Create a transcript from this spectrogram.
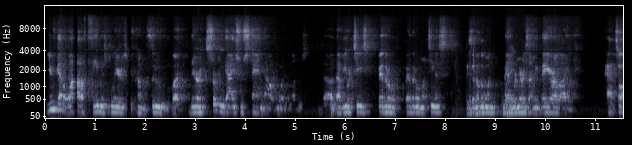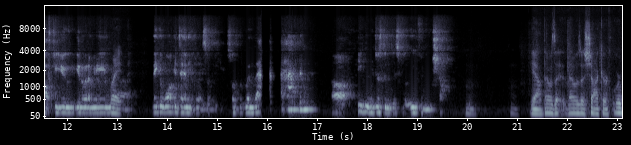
you've got a lot of famous players who come through, but there are certain guys who stand out more than others. Uh, David Ortiz, Pedro Pedro Martinez is another one. Man right. Ramirez. I mean, they are like hats off to you. You know what I mean? Right. Uh, they can walk into any place over here. So when that happened, uh, people were just in disbelief and in shock. Hmm. Yeah, that was a that was a shocker. We're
